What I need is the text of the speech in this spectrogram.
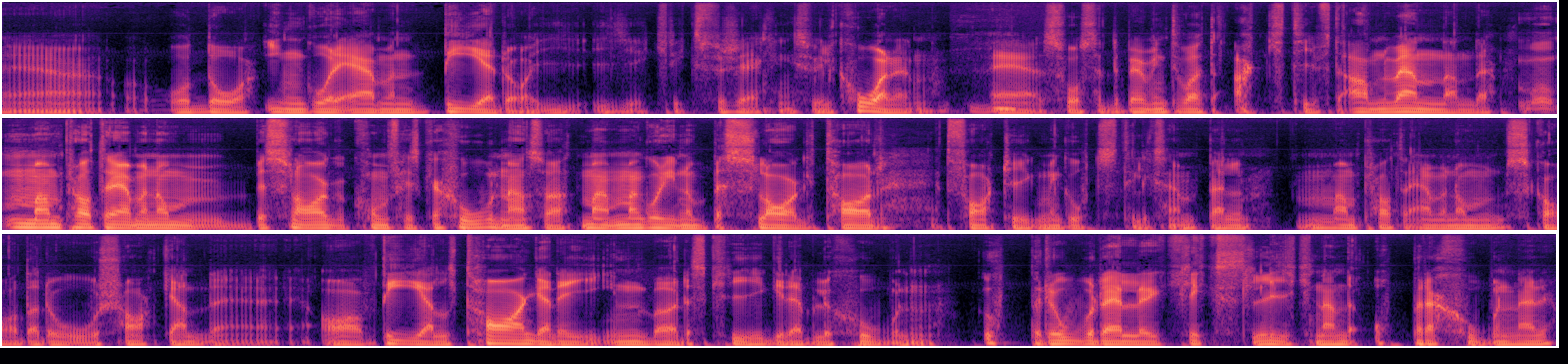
Eh, och då ingår även det då i, i krigsförsäkringsvillkoren. Mm. Eh, så, så det behöver inte vara ett aktivt användande. Man pratar även om beslag och konfiskation, alltså att man, man går in och beslagtar ett fartyg med gods till exempel. Man pratar även om skadad och orsakad eh, av deltagare i inbördeskrig, revolution, uppror eller krigsliknande operationer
